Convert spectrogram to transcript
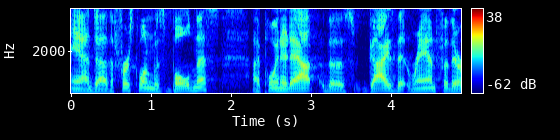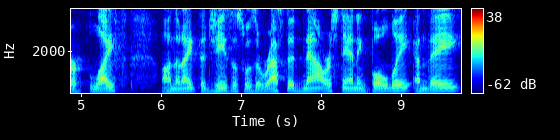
and uh, the first one was boldness. I pointed out those guys that ran for their life on the night that Jesus was arrested now are standing boldly and they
